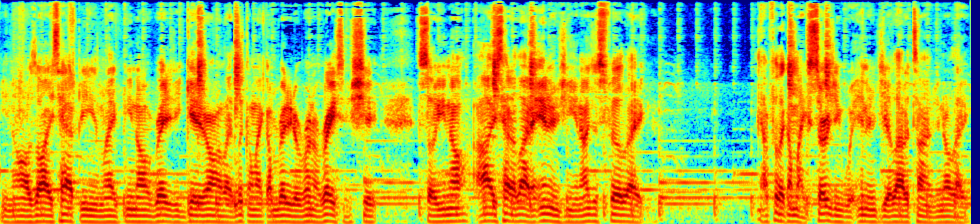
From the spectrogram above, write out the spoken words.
You know, I was always happy and like, you know, ready to get it on, like looking like I'm ready to run a race and shit. So, you know, I always had a lot of energy and I just feel like I feel like I'm like surging with energy a lot of times, you know, like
